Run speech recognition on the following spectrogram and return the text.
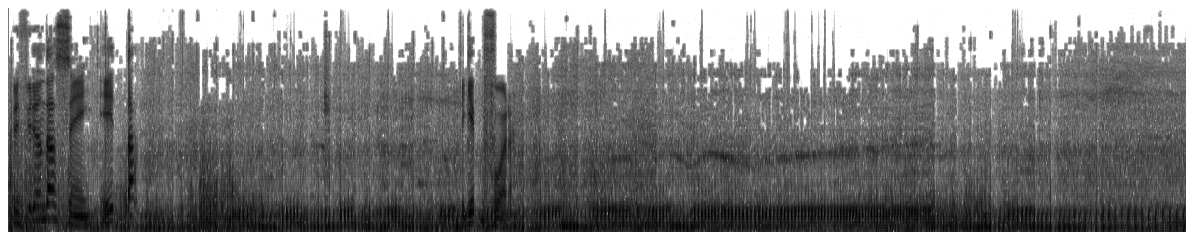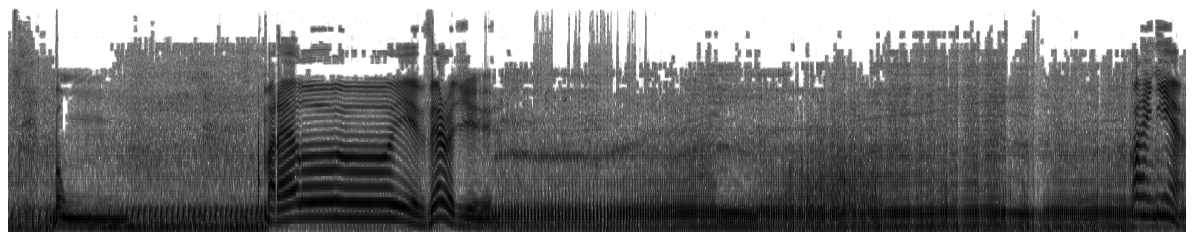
Prefiro andar sem. Eita! Peguei por fora. Bom. Amarelo e verde. Correninha.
